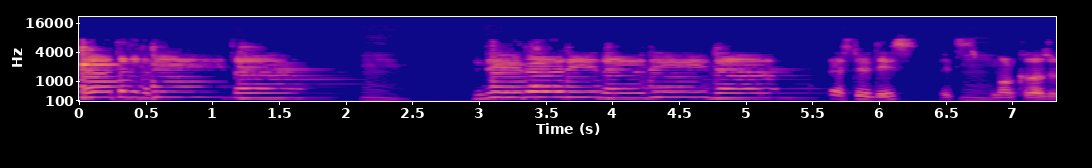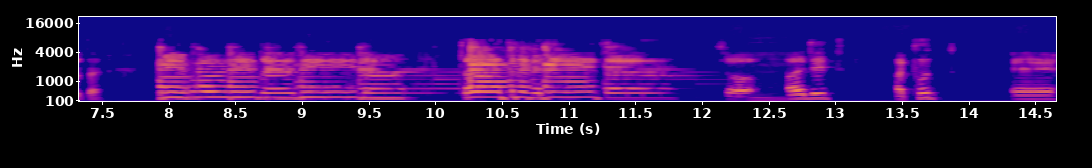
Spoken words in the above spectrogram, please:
da da da da da Mm. da di da di da let's do this it's Mm. more closer than da da da da da da so Mm. I did I put a,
